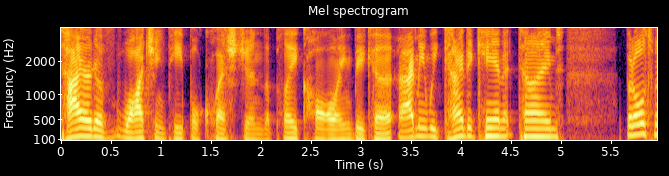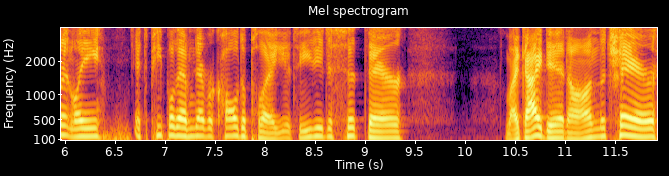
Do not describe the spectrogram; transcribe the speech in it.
tired of watching people question the play calling because, I mean, we kind of can at times, but ultimately, it's people that have never called a play. It's easy to sit there like I did on the chair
